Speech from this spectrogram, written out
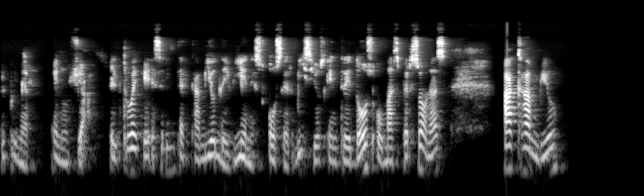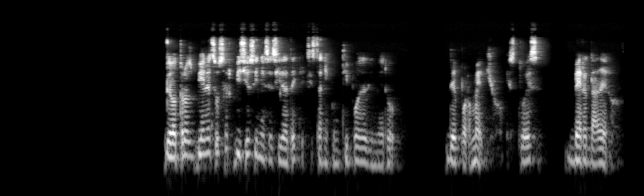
el primer enunciado. El trueque es el intercambio de bienes o servicios entre dos o más personas a cambio de otros bienes o servicios sin necesidad de que exista ningún tipo de dinero de por medio. Esto es verdadero.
